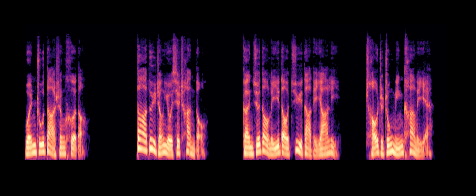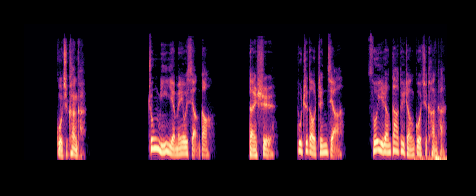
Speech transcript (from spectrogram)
文珠大声喝道。大队长有些颤抖，感觉到了一道巨大的压力，朝着钟明看了一眼，过去看看。钟明也没有想到，但是不知道真假，所以让大队长过去看看。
